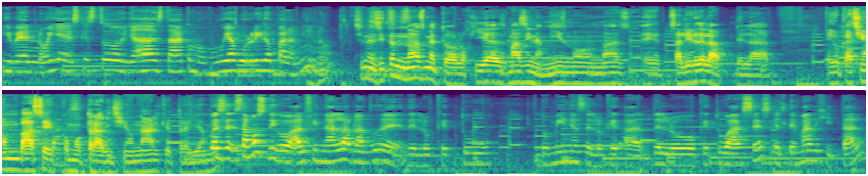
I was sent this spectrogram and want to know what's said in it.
y ven, oye, es que esto ya está como muy aburrido para mí, ¿no? Sí, necesitan nuevas metodologías, más dinamismo, más eh, salir de la, de la educación base como tradicional que traíamos. Pues estamos, digo, al final hablando de, de lo que tú domines, de lo que, ah, de lo que tú haces, el tema digital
